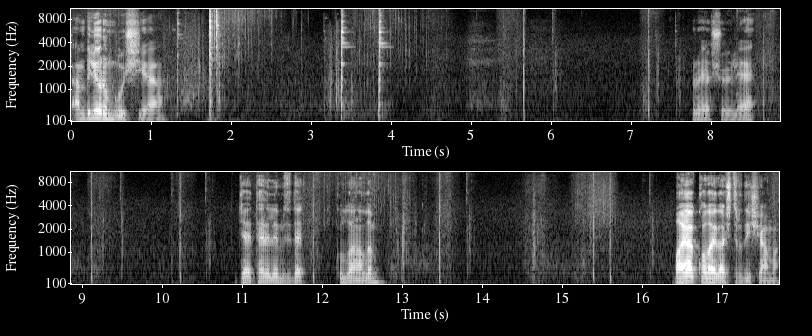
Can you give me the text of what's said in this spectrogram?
Ben biliyorum bu işi ya. Şuraya şöyle. CTRL'imizi de kullanalım. Bayağı kolaylaştırdı işi ama.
